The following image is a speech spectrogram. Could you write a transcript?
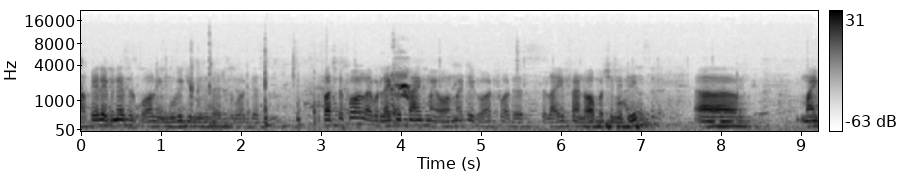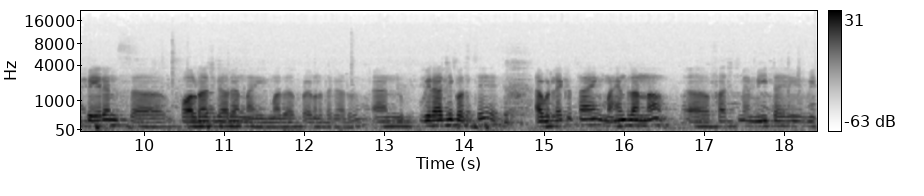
నా పేరు ఎబినేజర్ పాల్ ఈ మూవీకి మ్యూజిక్ డైరెక్టర్ వర్క్ చేస్తాను. First of all I would like to thank my almighty God for this life and opportunity my parents Palraj garu and my mother Premalatha garu. And విరాజీకి వస్తే I would like to thank Mahendra అన్న ఫస్ట్ మేము మీట్ అయ్యి we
